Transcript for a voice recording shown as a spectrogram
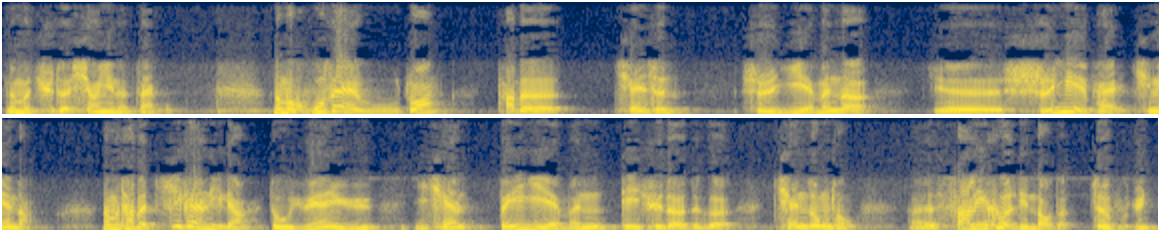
那么取得相应的战果。那么胡塞武装它的前身是也门的呃什叶派青年党，那么它的基干力量都源于以前北也门地区的这个前总统呃萨利赫领导的政府军，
